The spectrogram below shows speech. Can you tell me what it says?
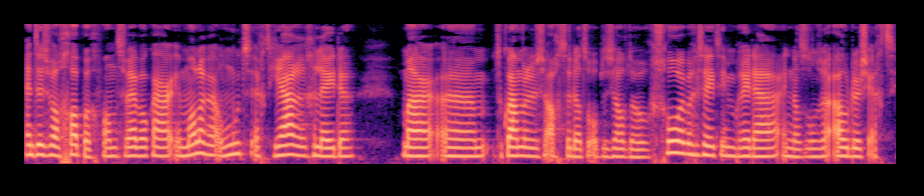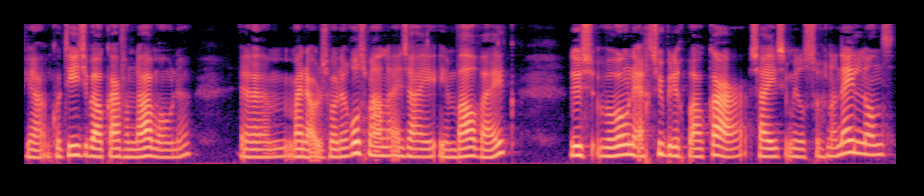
en het is wel grappig, want we hebben elkaar in Malaga ontmoet, echt jaren geleden. Maar um, toen kwamen we dus achter dat we op dezelfde hogeschool hebben gezeten in Breda. En dat onze ouders echt ja, een kwartiertje bij elkaar vandaan wonen. Um, mijn ouders wonen in Rosmalen en zij in Waalwijk. Dus we wonen echt super dicht bij elkaar. Zij is inmiddels terug naar Nederland.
